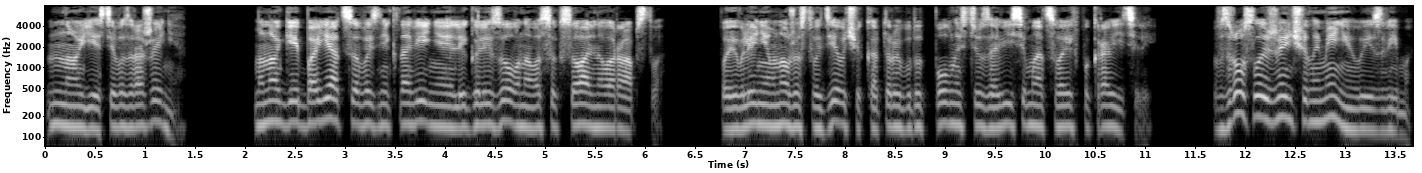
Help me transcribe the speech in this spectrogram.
Но есть и возражения. Многие боятся возникновения легализованного сексуального рабства, появления множества девочек, которые будут полностью зависимы от своих покровителей. Взрослые женщины менее уязвимы,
